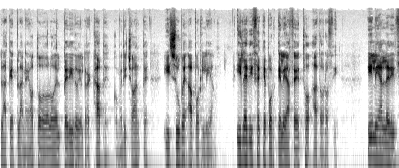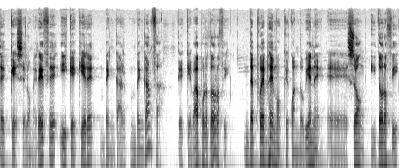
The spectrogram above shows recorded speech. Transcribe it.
la que planeó todo lo del pedido y el rescate, como he dicho antes, y sube a por Liam. Y le dice que por qué le hace esto a Dorothy. Y Liam le dice que se lo merece y que quiere vengar, venganza, que va por Dorothy. Después vemos que cuando viene eh, Son y Dorothy,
